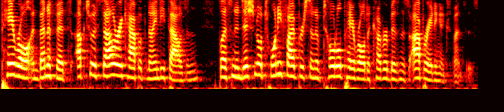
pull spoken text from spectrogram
payroll and benefits up to a salary cap of 90,000 plus an additional 25% of total payroll to cover business operating expenses.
